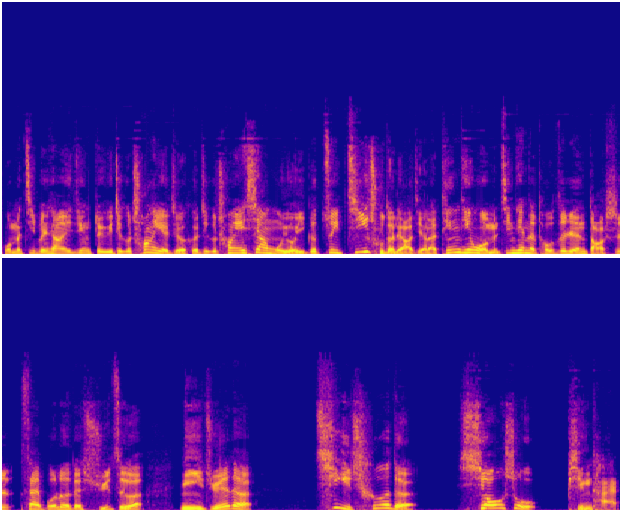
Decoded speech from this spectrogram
我们基本上已经对于这个创业者和这个创业项目有一个最基础的了解了。听听我们今天的投资人导师赛博乐的徐泽，你觉得汽车的销售平台，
